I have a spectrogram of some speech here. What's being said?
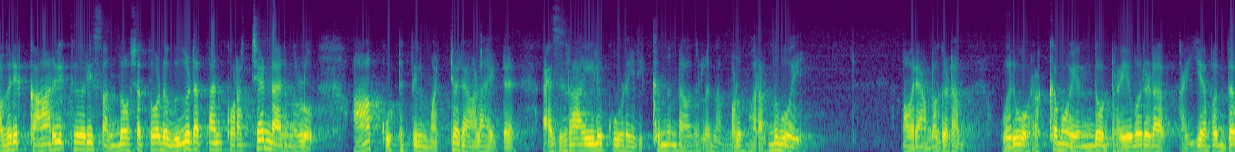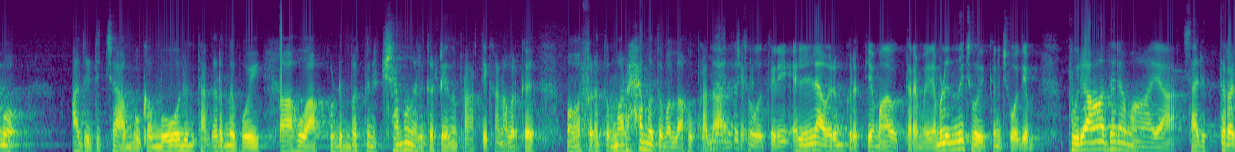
അവർ കാറിൽ കയറി സന്തോഷത്തോടെ വീടെത്താൻ കുറച്ചേ ഉണ്ടായിരുന്നുള്ളൂ. ആ കൂട്ടത്തിൽ മറ്റൊരാളായിട്ട് അസ്രായിൽ കൂടെ ഇരിക്കുന്നുണ്ടാവുന്നുള്ളത് നമ്മൾ മറന്നുപോയി. അപകടം ഒരു ഉറക്കമോ എന്തോ ഡ്രൈവറുടെ കയ്യബദ്ധമോ അതിടിച്ച ആ മുഖം പോലും തകർന്നു പോയി. അള്ളാഹു ആ കുടുംബത്തിന് ക്ഷമ നൽകട്ടെ എന്ന് പ്രാർത്ഥിക്കണം. അവർക്ക് മഹഫിറത്തും മർഹമത്തും അള്ളാഹു പ്രധാന ചോദ്യത്തിന് എല്ലാവരും കൃത്യമായ ഉത്തരം എഴുതി. നമ്മൾ ഇന്ന് ചോദിക്കുന്ന ചോദ്യം പുരാതനമായ ചരിത്ര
